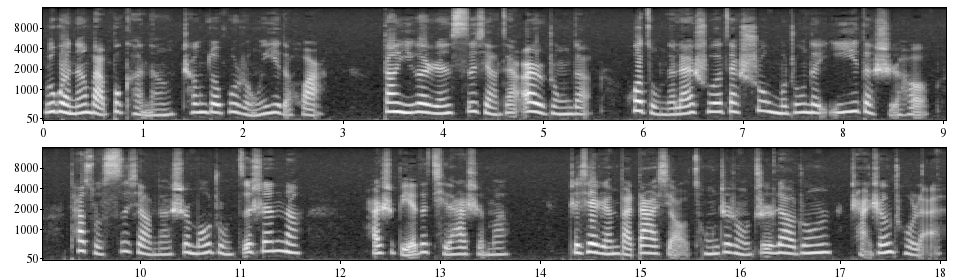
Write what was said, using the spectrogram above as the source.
如果能把不可能称作不容易的话，当一个人思想在二中的。或总的来说，在数目中的一的时候，他所思想的是某种自身呢，还是别的其他什么？这些人把大小从这种质料中产生出来，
